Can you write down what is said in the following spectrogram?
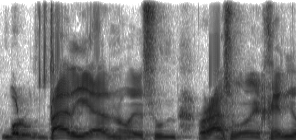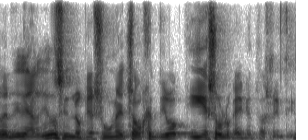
voluntaria, no es un rasgo de genio que tiene alguien, sino que es un hecho objetivo y eso es lo que hay que transmitir.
